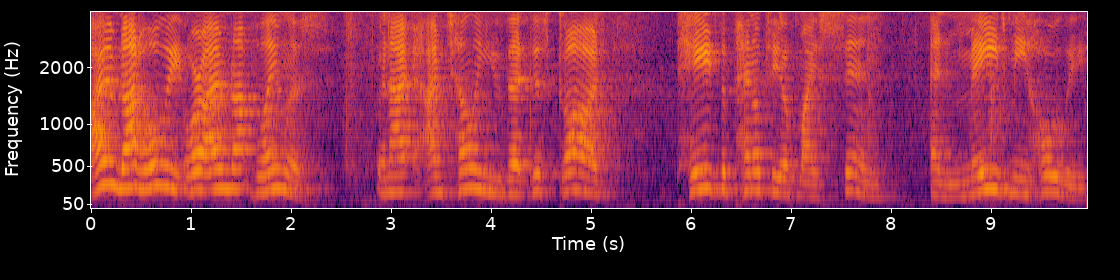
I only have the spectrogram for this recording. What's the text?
I am not holy or I am not blameless. And I, I'm telling you that this God paid the penalty of my sin, and made me holy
